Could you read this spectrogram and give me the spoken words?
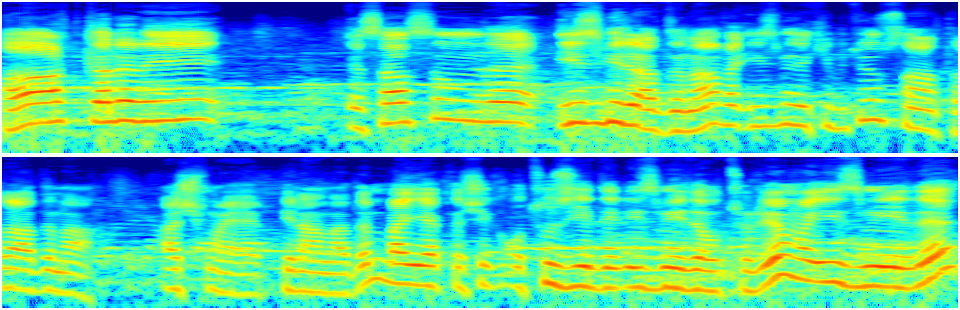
Art Galeri'yi esasında İzmir adına ve İzmir'deki bütün sanatlar adına açmaya planladım. Ben yaklaşık 30 yıldır İzmir'de oturuyorum ve İzmir'de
